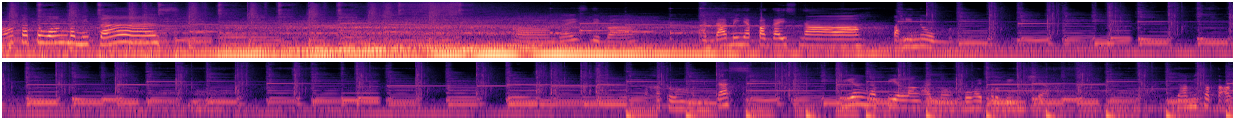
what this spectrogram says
Nakakatuwang mamitas. Oh, guys, 'di ba? Ang dami niya pa guys na pahinog. Mamitas. Feel na feel ang ano, buhay probinsya. Dami sa taas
